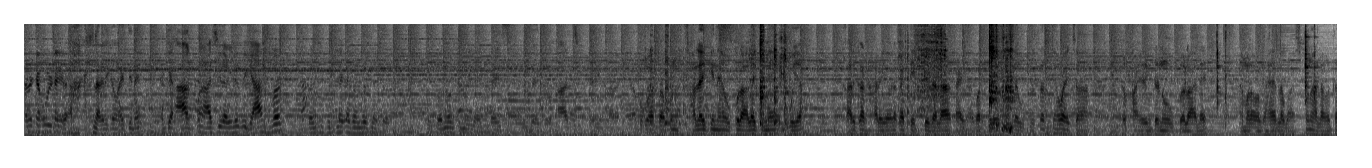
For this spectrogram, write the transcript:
तर कोण आग लागली का माहिती नाही. कारण की आग पण अशी लागली तर गॅस बघ पण कुठल्या काय समजत नाही सर नाही आज बघू आता आपण झालाय की नाही उकळ आलाय की नाही बघूया. कार कार खारे एवढा काय टेकते झाला काय घाबरते कसा उकळताच ठेवायचा. तर फायर मित्रांनो उकळ आलाय. आम्हाला बाहेरला वास पण आला होता.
